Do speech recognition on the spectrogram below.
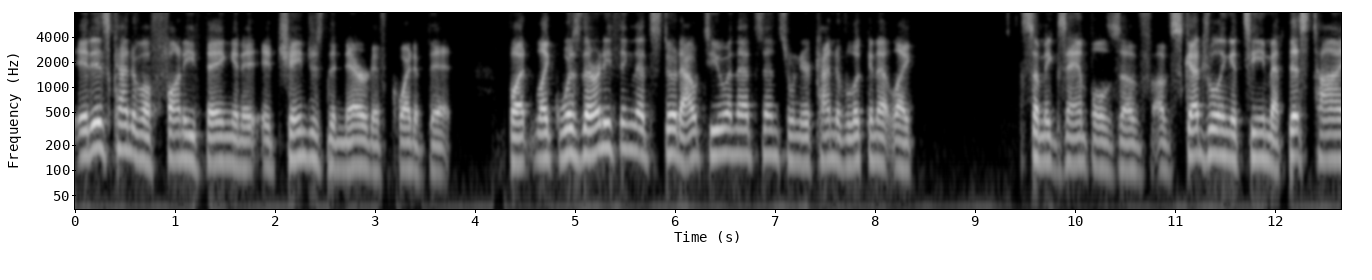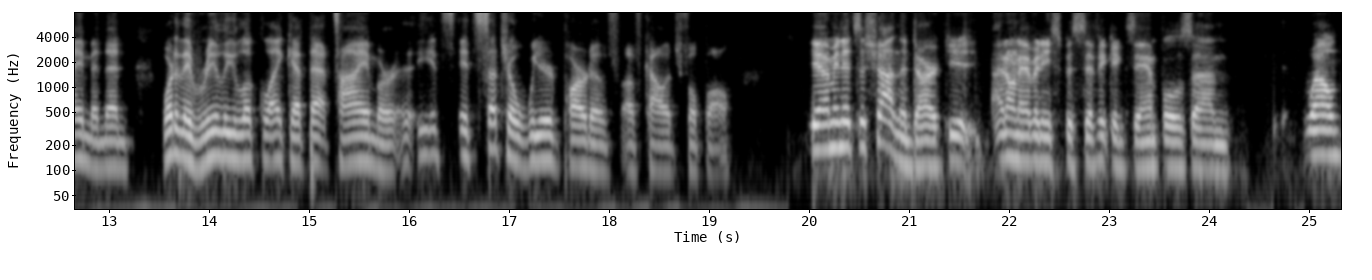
it is kind of a funny thing and it, it changes the narrative quite a bit. But like, was there anything that stood out to you in that sense when you're kind of looking at like some examples of of scheduling a team at this time and then what do they really look like at that time? Or it's it's such a weird part of of college football. Yeah i mean it's a shot in the dark. You, i don't have any specific examples um well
